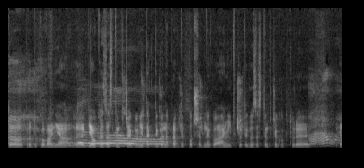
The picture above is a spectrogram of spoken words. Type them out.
do produkowania e, białka zastępczego, nie tak tego naprawdę potrzebnego ani, tylko tego zastępczego, które e,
